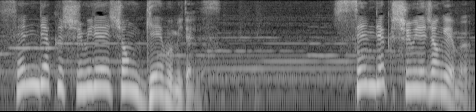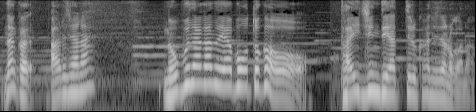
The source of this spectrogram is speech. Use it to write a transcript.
戦略シミュレーションゲームみたいです。戦略シミュレーションゲーム？なんかあれじゃない？信長の野望とかを対人でやってる感じなのかな？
